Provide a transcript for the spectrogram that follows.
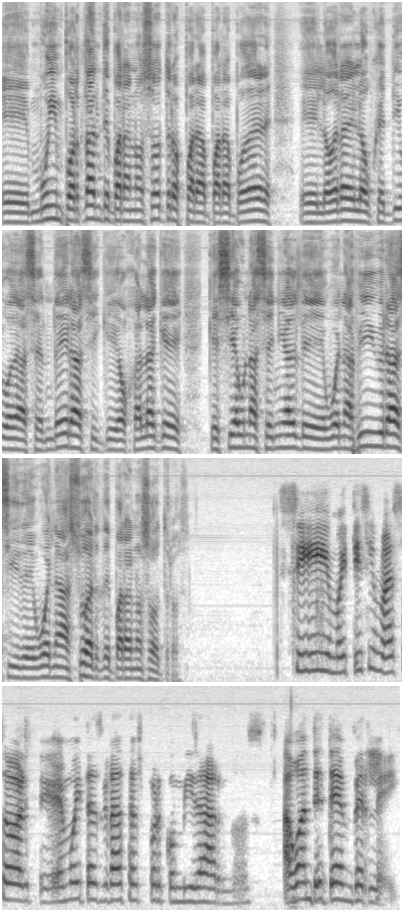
eh, muy importante para nosotros para, para poder eh, lograr el objetivo de ascender, así que ojalá que, que sea una señal de buenas vibras y de buena suerte para nosotros. Sí, moitísima sorte e moitas grazas por convidarnos. Aguante Temperley.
